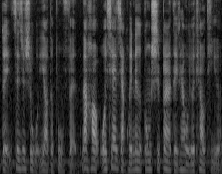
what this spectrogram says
对，这就是我要的部分。那好，我现在讲回那个公式，不然等一下我又跳题了。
